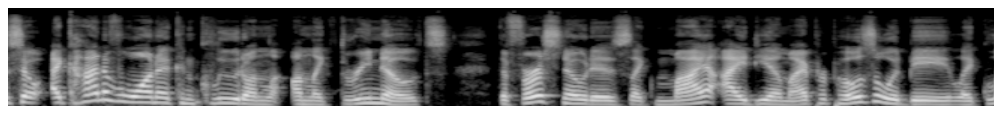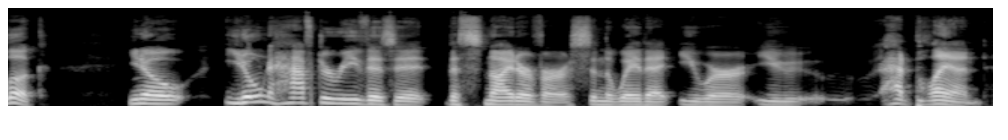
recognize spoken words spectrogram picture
so I kind of want to conclude on on like three notes. The first note is like my idea, my proposal would be like, look, you know, you don't have to revisit the Snyderverse in the way that you were you had planned.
